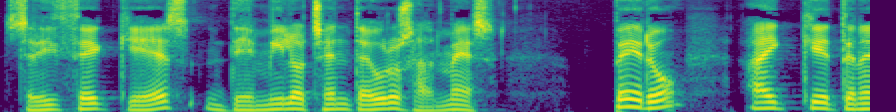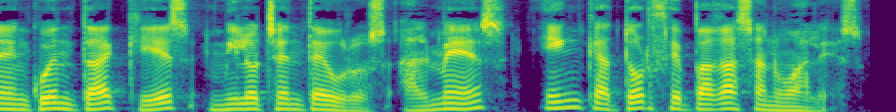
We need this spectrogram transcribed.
se dice que es de 1.080 euros al mes, pero hay que tener en cuenta que es 1.080 euros al mes en 14 pagas anuales,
